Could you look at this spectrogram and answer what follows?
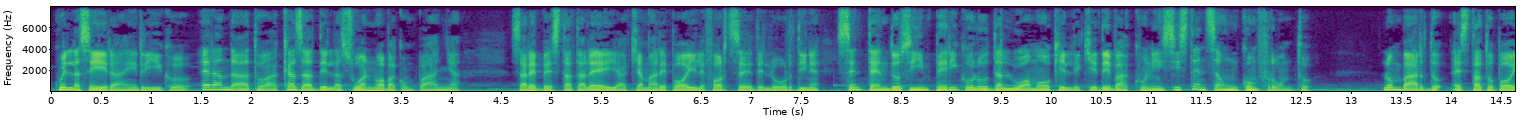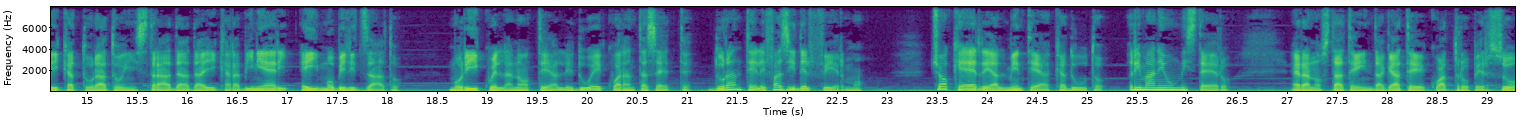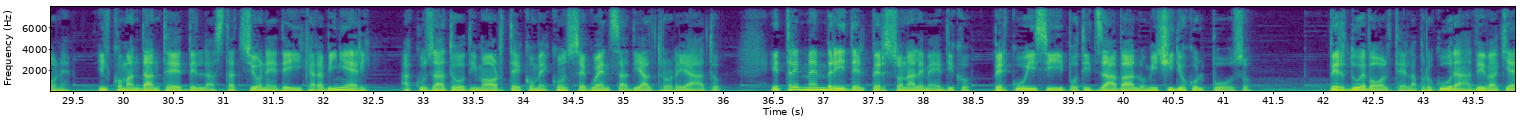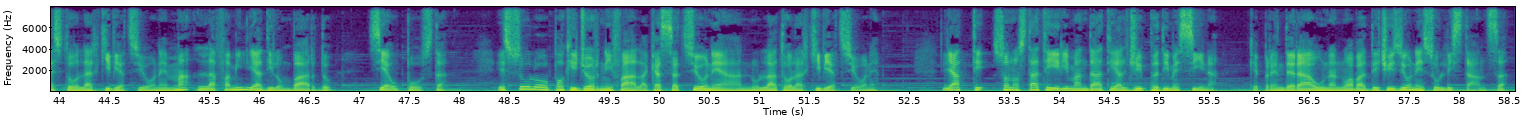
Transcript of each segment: Quella sera Enrico era andato a casa della sua nuova compagna. Sarebbe stata lei a chiamare poi le forze dell'ordine, sentendosi in pericolo dall'uomo che le chiedeva con insistenza un confronto. Lombardo è stato poi catturato in strada dai carabinieri e immobilizzato. Morì quella notte alle 2.47 durante le fasi del fermo. Ciò che è realmente accaduto rimane un mistero. Erano state indagate quattro persone, il comandante della stazione dei carabinieri, accusato di morte come conseguenza di altro reato, e tre membri del personale medico, per cui si ipotizzava l'omicidio colposo. Per due volte la procura aveva chiesto l'archiviazione, ma la famiglia di Lombardo si è opposta e solo pochi giorni fa la Cassazione ha annullato l'archiviazione. Gli atti sono stati rimandati al GIP di Messina, che prenderà una nuova decisione sull'istanza.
